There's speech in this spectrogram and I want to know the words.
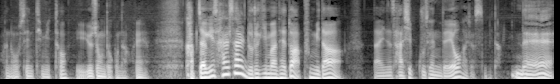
한 5cm, 요 정도구나. 예. 갑자기 살살 누르기만 해도 아픕니다. 나이는 49세인데요. 하셨습니다. 네.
